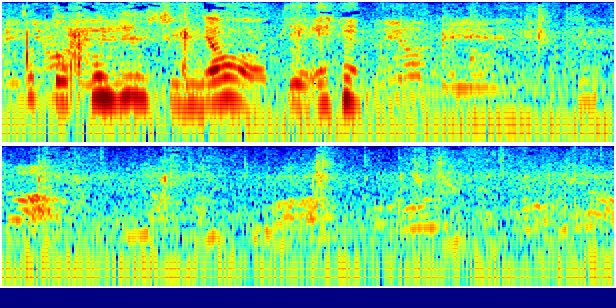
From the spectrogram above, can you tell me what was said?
Nếu thì thứ tôi à? nó sẵn chùa Ồ, những sản phẩm bí hả?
